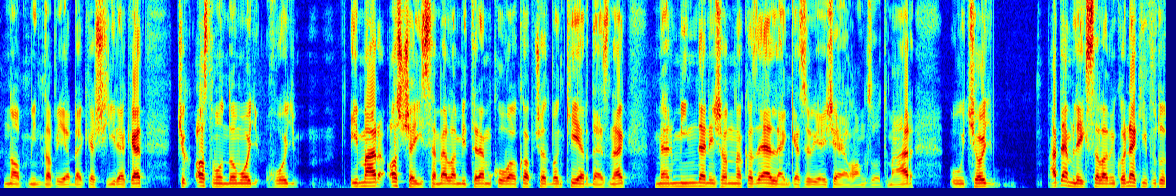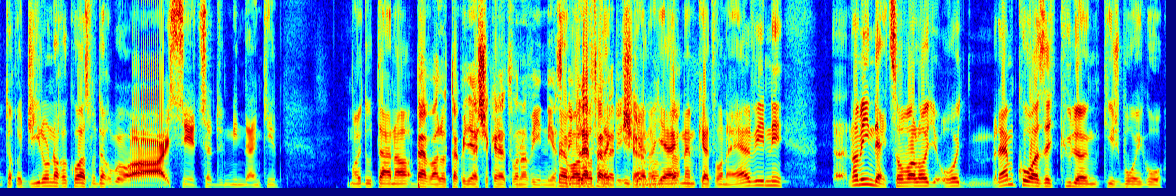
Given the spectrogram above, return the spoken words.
nap mint nap érdekes híreket. Csak azt mondom, hogy, hogy én már azt se hiszem el, amit Remkóval kapcsolatban kérdeznek, mert minden és annak az ellenkezője is elhangzott már. Úgyhogy hát emlékszel, amikor nekifutottak a Gironak, akkor azt mondták, hogy szétszedünk mindenkit. Majd utána... Bevallottak, hogy el se kellett volna vinni, ezt még Lefever is igen, elmondta. hogy nem kellett volna elvinni. Na mindegy, szóval, hogy, hogy Remco az egy külön kis bolygó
